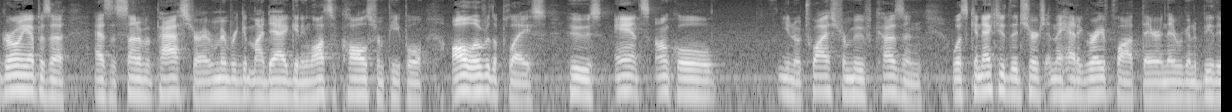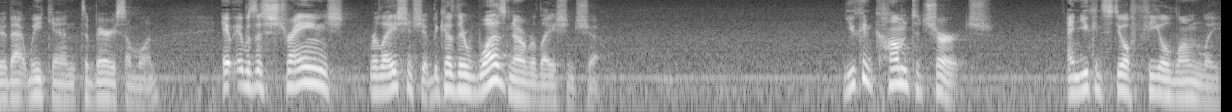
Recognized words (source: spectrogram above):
Growing up as a as a son of a pastor, I remember my dad getting lots of calls from people all over the place whose aunt's uncle, you know, twice removed cousin was connected to the church, and they had a grave plot there, and they were going to be there that weekend to bury someone. It, it was a strange relationship because there was no relationship. You can come to church, and you can still feel lonely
